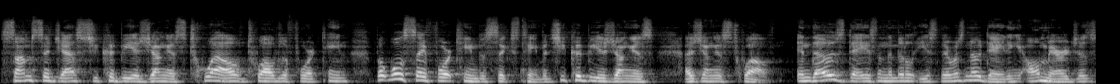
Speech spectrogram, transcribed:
Some suggest she could be as young as 12, 12 to 14, but we'll say 14 to 16, but she could be as young as, as young as 12. In those days in the Middle East, there was no dating. All marriages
